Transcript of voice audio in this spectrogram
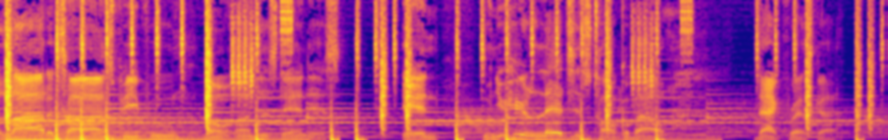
a lot of times people. And when you hear legends talk about Dak Prescott,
